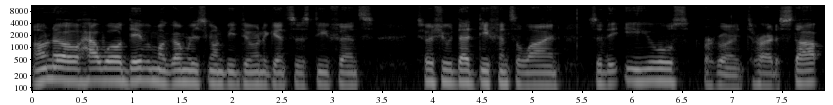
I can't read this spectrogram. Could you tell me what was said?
I don't know how well David Montgomery is to be doing against this defense, especially with that defensive line. So the Eagles are going to try to stop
